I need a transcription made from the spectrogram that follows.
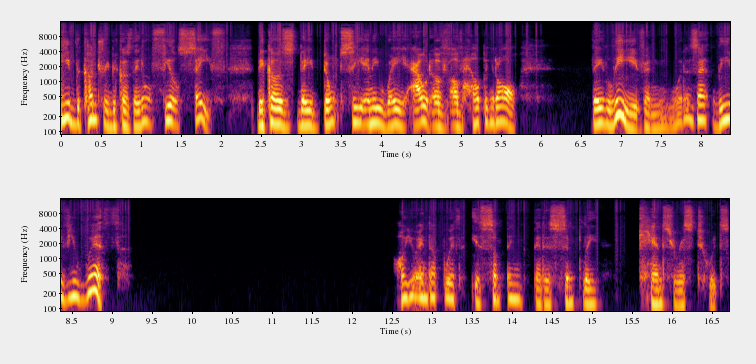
leave the country because they don't feel safe, because they don't see any way out of, of helping at all they leave, and what does that leave you with? All you end up with is something that is simply cancerous to its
